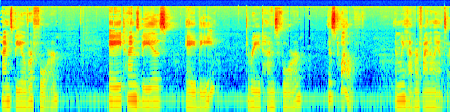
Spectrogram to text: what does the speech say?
times b over 4. a times b is ab. 3 times 4 is 12. And we have our final answer.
